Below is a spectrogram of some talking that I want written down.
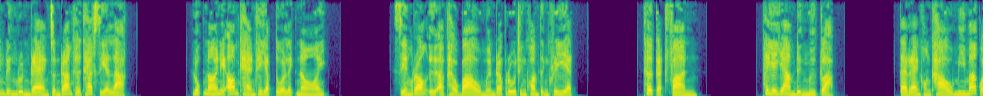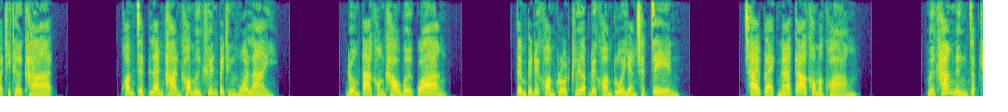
งดึงรุนแรงจนร่างเธอแทบเสียหลัก ลูกน้อยในอ้อมแขนขยับตัวเล็กน้อย เสียงร้องอืออาแผ่วเบาเหมือนรับรู้ถึงความตึงเครียด เธอกัดฟัน พยายามดึงมือกลับ แต่แรงของเขามีมากกว่าที่เธอคาด ความเจ็บแล่นผ่านข้อมือขึ้นไปถึงหัวไหล่ ดวงตาของเขาเบิกกว้าง เต็มไปด้วยความโกรธเคลือบด้วยความกลัวอย่างชัดเจน ชายแปลกหน้าก้าวเข้ามาขวาง มือข้างหนึ่งจับแข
